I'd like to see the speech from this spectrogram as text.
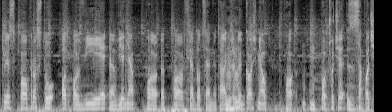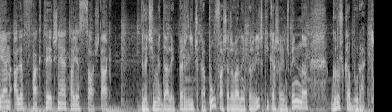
Tu jest po prostu odpowiednia po, porcja do ceny, tak? Mhm. Żeby gość miał po, poczucie, zapłaciłem, ale faktycznie to jest coś, tak? Lecimy dalej. Perliczka. Pół faszerowanej perliczki, kasza jęczmienna, gruszka, buraki.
